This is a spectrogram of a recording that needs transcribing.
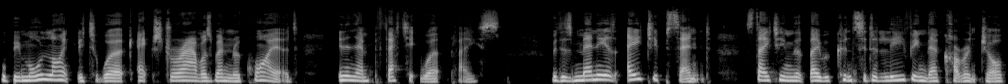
would be more likely to work extra hours when required in an empathetic workplace, with as many as 80% stating that they would consider leaving their current job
